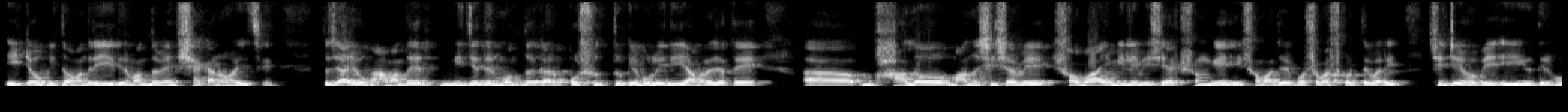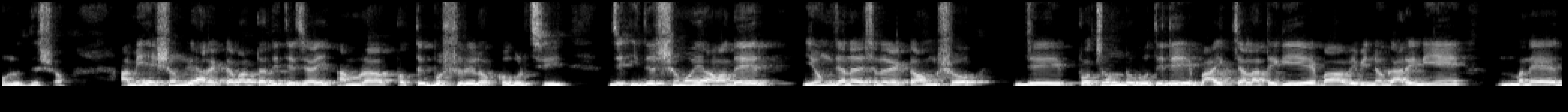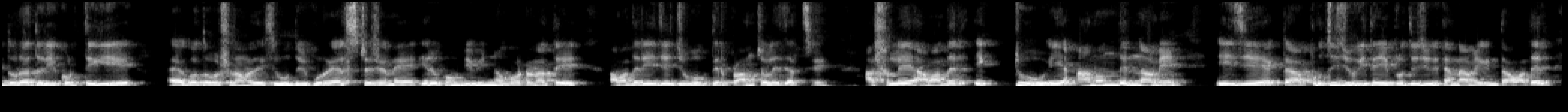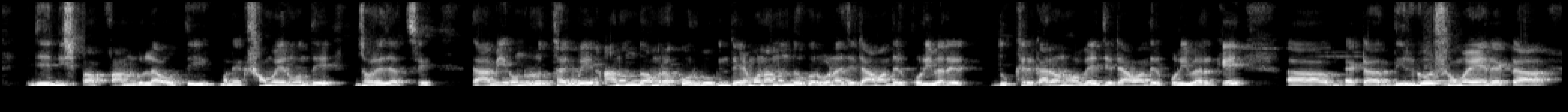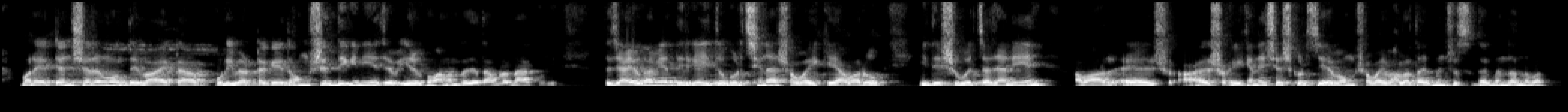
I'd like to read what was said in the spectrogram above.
এটাও কিন্তু আমাদের এই ঈদের মাধ্যমে শেখানো হয়েছে। তো যাই হোক, আমাদের নিজেদের মধ্যকার পশুত্বকে বলে দিয়ে আমরা যাতে ভালো মানুষ হিসাবে সবাই মিলেমিশে একসঙ্গে এই সমাজে বসবাস করতে পারি, সেটাই হবে এই ঈদের মূল উদ্দেশ্য। আমি এর সঙ্গে আরেকটা বার্তা দিতে চাই। আমরা প্রত্যেক বছরই লক্ষ্য করছি যে ঈদের সময় আমাদের ইয়ং জেনারেশনের একটা অংশ যে প্রচণ্ড গতিতে বাইক চালাতে গিয়ে বা বিভিন্ন গাড়ি নিয়ে মানে দৌড়াদৌড়ি করতে গিয়ে গত বছর আমরা দেখছি উদয়পুর রেল স্টেশনে এরকম বিভিন্ন ঘটনাতে আমাদের এই যে যুবকদের প্রাণ চলে যাচ্ছে। আসলে আমাদের একটু এই আনন্দের নামে এই যে একটা প্রতিযোগিতা, এই প্রতিযোগিতার নামে কিন্তু আমাদের যে নিষ্পাপ প্রাণগুলা অতি মানে সময়ের মধ্যে ঝরে যাচ্ছে। তা আমি অনুরোধ থাকবে, আনন্দ আমরা করব, কিন্তু এমন আনন্দ করব না যেটা আমাদের পরিবারের দুঃখের কারণ হবে, যেটা আমাদের পরিবারকে একটা দীর্ঘ সময়ের একটা মানে টেনশনের মধ্যে বা একটা পরিবারটাকে ধ্বংসের দিকে নিয়ে যাবে, এরকম আনন্দ যাতে আমরা না করি। তো যাই হোক, আমি আর দীর্ঘায়িত করছি না। সবাইকে আবারও ঈদের শুভেচ্ছা জানিয়ে আমার এখানে শেষ করছি এবং সবাই ভালো থাকবেন, সুস্থ থাকবেন। ধন্যবাদ।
